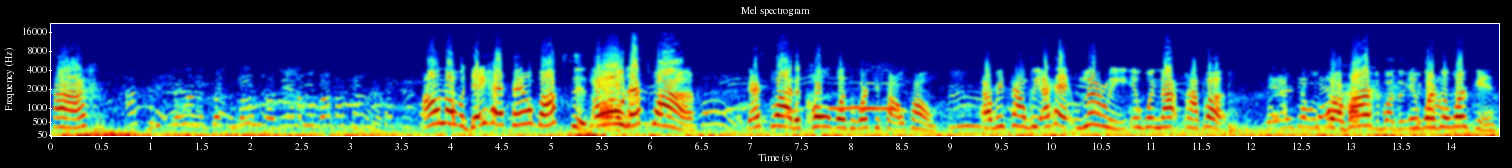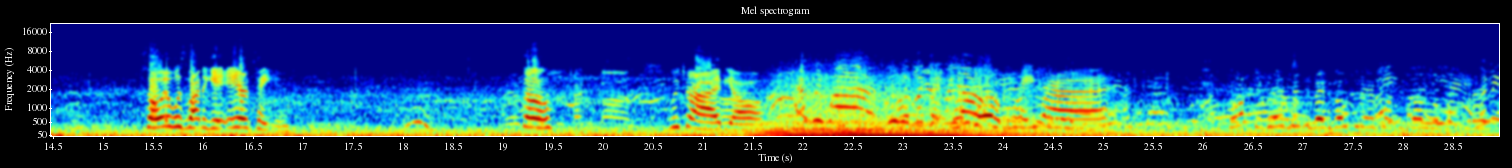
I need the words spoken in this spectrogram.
huh? Found the second box, so then how many boxes you found? I don't know, but they had found boxes. Oh, that's why. That's why the code wasn't working for our phone. Every time we, I had literally, it would not pop up. So every time we For her, it wasn't it even wasn't counting. working. So it was about to get irritating. So we tried, y'all. Hey, tried. Fuck it, pay attention, baby. Go through there and fucking go real quick. Let me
